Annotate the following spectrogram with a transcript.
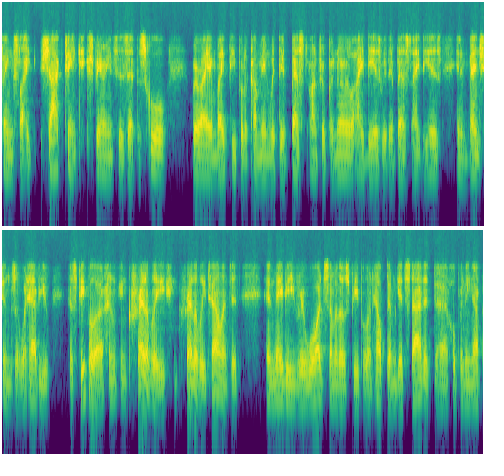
things like Shark Tank experiences at the school where I invite people to come in with their best entrepreneurial ideas, with their best ideas and inventions or what have you, because people are incredibly, incredibly talented, and maybe reward some of those people and help them get started uh, opening up,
